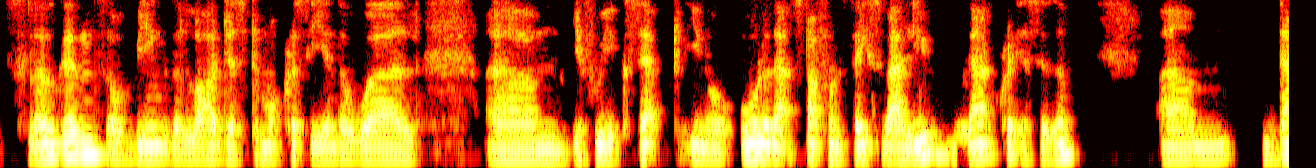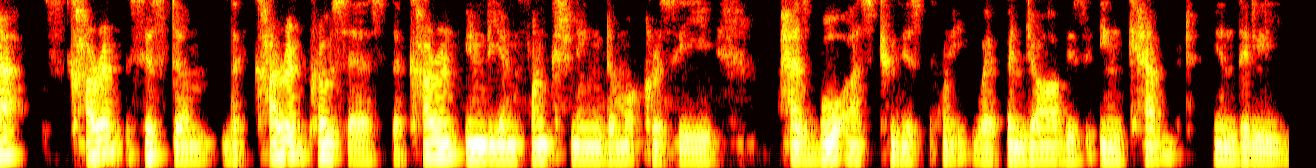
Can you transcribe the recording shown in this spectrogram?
slogans of being the largest democracy in the world. Um, if we accept you know all of that stuff on face value without criticism um, that current system the current process the current indian functioning democracy has brought us to this point where punjab is encamped in delhi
